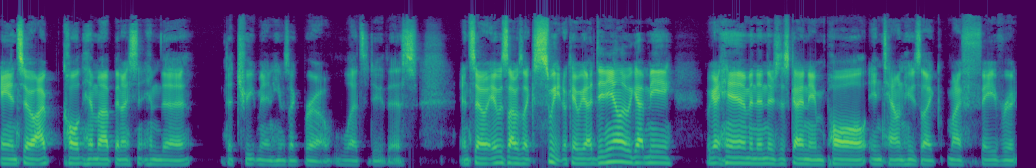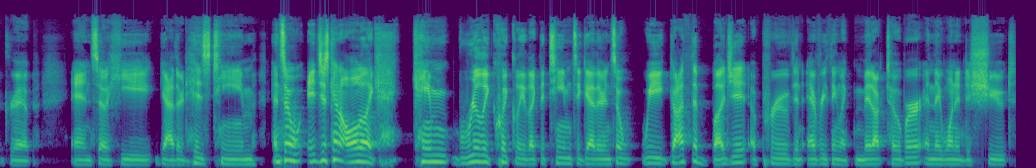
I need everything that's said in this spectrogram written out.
And so I called him up and I sent him the the treatment. He was like, "Bro, let's do this." And so it was. I was like, "Sweet, okay, we got Daniela, we got me, we got him, and then there's this guy named Paul in town who's like my favorite grip." And so he gathered his team, and so it just kind of all like came really quickly, like the team together. And so we got the budget approved and everything like mid October, and they wanted to shoot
